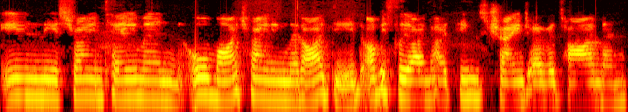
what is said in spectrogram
in the Australian team and all my training that I did. Obviously, I know things change over time, and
